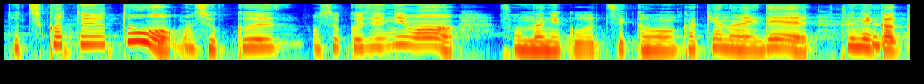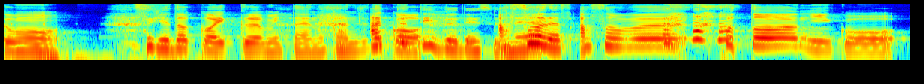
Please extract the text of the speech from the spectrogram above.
どっちかというと、まあ、食、お食事には、そんなにこう、時間をかけないで、とにかくもう、次どこ行くみたいな感じで、こうアクテ、ィブですね。あ、そうです。遊ぶことに、こ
